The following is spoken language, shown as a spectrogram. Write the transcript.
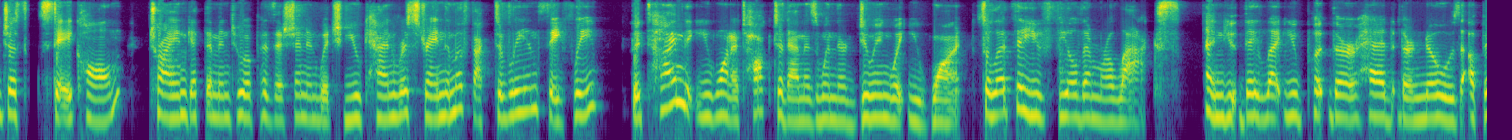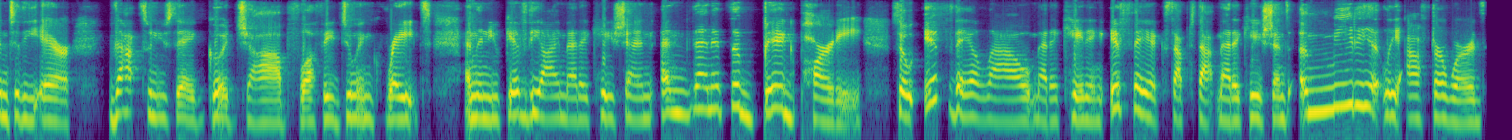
Just stay calm. Try and get them into a position in which you can restrain them effectively and safely the time that you want to talk to them is when they're doing what you want. So let's say you feel them relax and you, they let you put their head, their nose up into the air. That's when you say, Good job, Fluffy, doing great. And then you give the eye medication, and then it's a big party. So if they allow medicating, if they accept that medications immediately afterwards,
